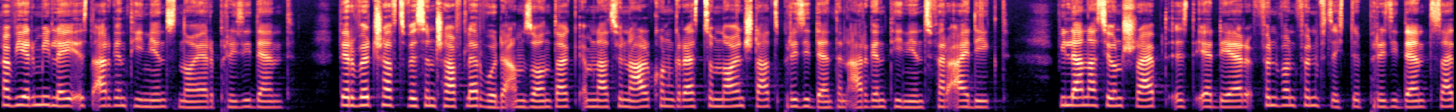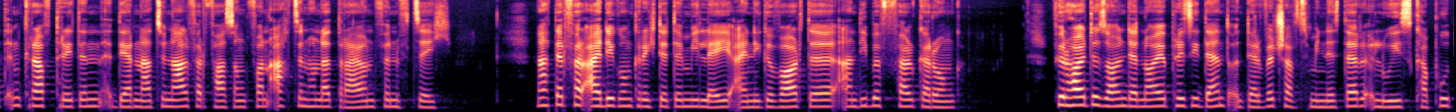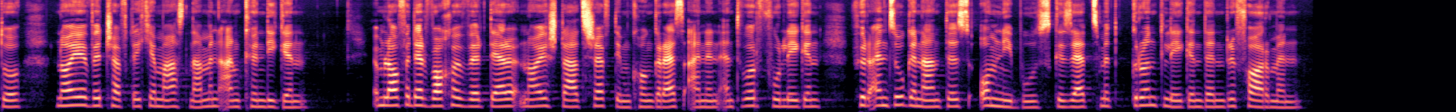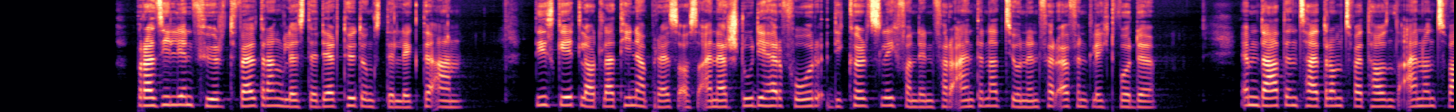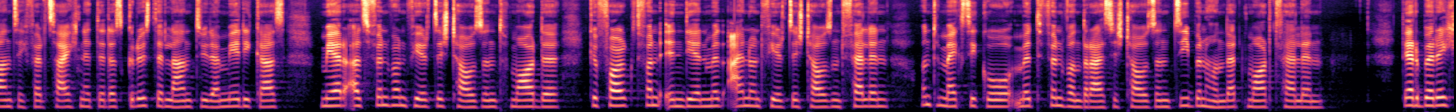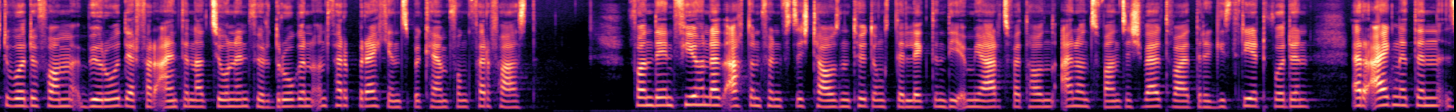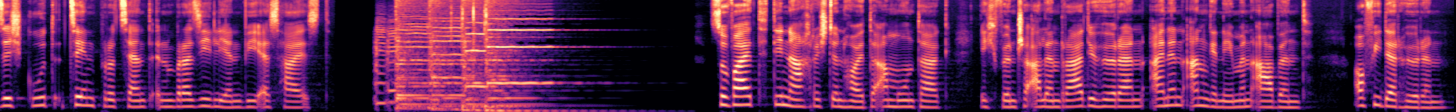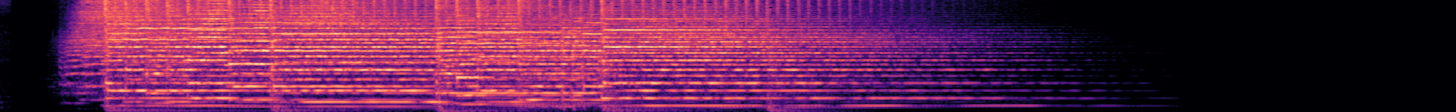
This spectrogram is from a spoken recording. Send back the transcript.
Javier Milei ist Argentiniens neuer Präsident. Der Wirtschaftswissenschaftler wurde am Sonntag im Nationalkongress zum neuen Staatspräsidenten Argentiniens vereidigt. Wie La Nation schreibt, ist er der 55. Präsident seit Inkrafttreten der Nationalverfassung von 1853. Nach der Vereidigung richtete Millet einige Worte an die Bevölkerung. Für heute sollen der neue Präsident und der Wirtschaftsminister Luis Caputo neue wirtschaftliche Maßnahmen ankündigen. Im Laufe der Woche wird der neue Staatschef dem Kongress einen Entwurf vorlegen für ein sogenanntes Omnibus-Gesetz mit grundlegenden Reformen. Brasilien führt Weltrangliste der Tötungsdelikte an. Dies geht laut Latina Press aus einer Studie hervor, die kürzlich von den Vereinten Nationen veröffentlicht wurde. Im Datenzeitraum 2021 verzeichnete das größte Land Südamerikas mehr als 45.000 Morde, gefolgt von Indien mit 41.000 Fällen und Mexiko mit 35.700 Mordfällen. Der Bericht wurde vom Büro der Vereinten Nationen für Drogen- und Verbrechensbekämpfung verfasst. Von den 458.000 Tötungsdelikten, die im Jahr 2021 weltweit registriert wurden, ereigneten sich gut 10 Prozent in Brasilien, wie es heißt. Soweit die Nachrichten heute am Montag. Ich wünsche allen Radiohörern einen angenehmen Abend. Auf Wiederhören.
